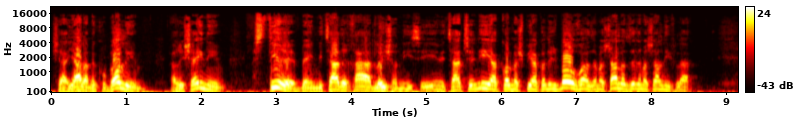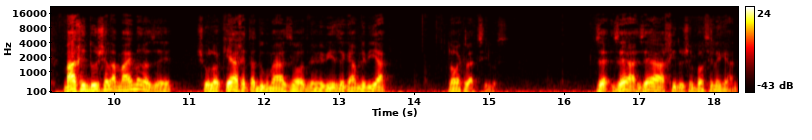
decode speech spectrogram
שהיה למקובולים, הרישיינים, סתירה בין מצד אחד לא ישון ניסי, מצד שני הכל משפיע הקודש ברוך הוא, אז המשל הזה זה משל נפלא. מה החידוש של המיימר הזה? שהוא לוקח את הדוגמה הזאת ומביא את זה גם לביאה, לא רק לאצילוס. זה, זה, זה החידוש של בוסי לגני.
